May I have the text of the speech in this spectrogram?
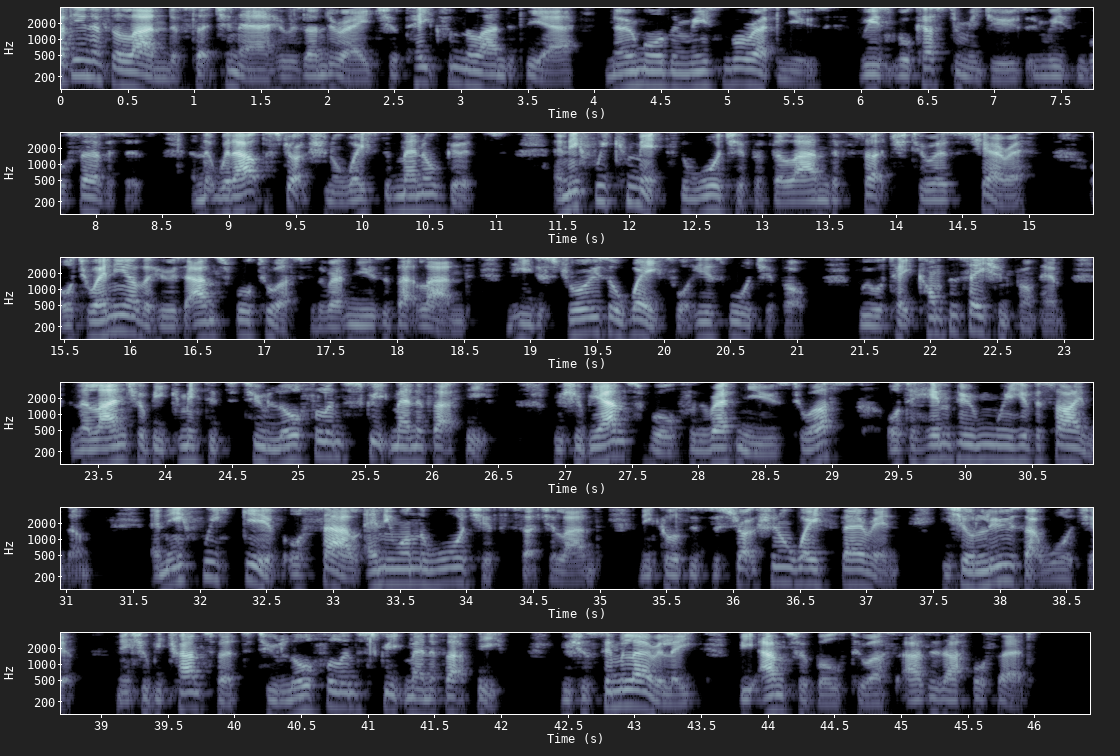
guardian of the land of such an heir who is under age shall take from the land of the heir no more than reasonable revenues, reasonable customary dues, and reasonable services, and that without destruction or waste of men or goods; and if we commit the wardship of the land of such to a sheriff, or to any other who is answerable to us for the revenues of that land, and he destroys or wastes what he has wardship of, we will take compensation from him, and the land shall be committed to two lawful and discreet men of that fief, who shall be answerable for the revenues to us or to him whom we have assigned them; and if we give or sell any one the wardship of such a land, and he causes destruction or waste therein, he shall lose that wardship, and it shall be transferred to two lawful and discreet men of that fief, who shall similarly be answerable to us as is aforesaid.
